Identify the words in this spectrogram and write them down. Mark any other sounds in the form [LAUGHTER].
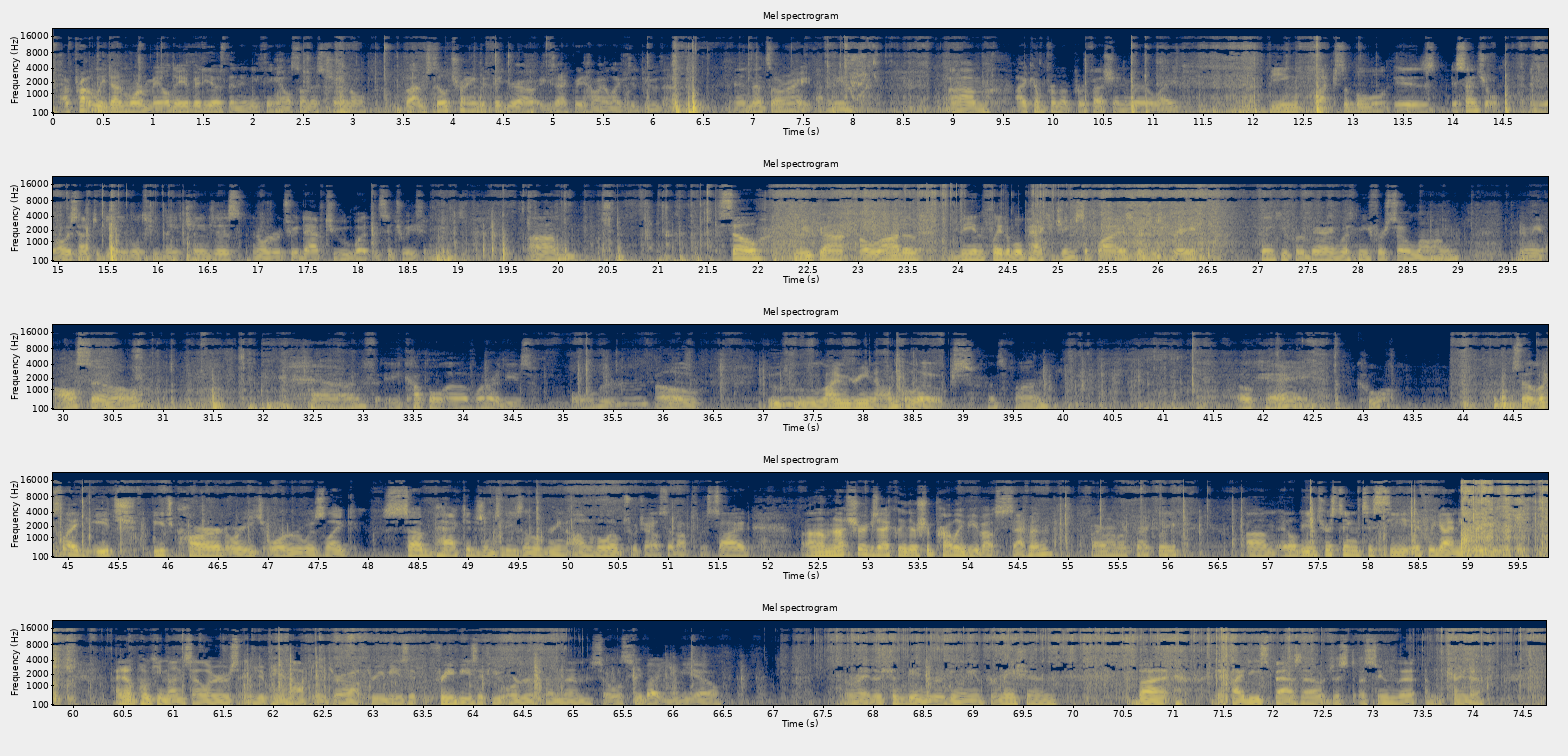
I've probably done more mail day videos than anything else on this channel, but I'm still trying to figure out exactly how I like to do them. And that's all right. I mean, um, I come from a profession where like being flexible is essential and you always have to be able to make changes in order to adapt to what the situation is. Um, so we've got a lot of the inflatable packaging supplies, which is great. Thank you for bearing with me for so long. And we also have a couple of, what are these, folders? Oh, ooh, lime green envelopes. That's fun. Okay, cool. So it looks like each each card or each order was like sub-packaged into these little green envelopes, which I'll set off to the side. I'm not sure exactly. There should probably be about seven, if I remember correctly. Um, it'll be interesting to see if we got any freebies. I know Pokemon sellers in Japan often throw out freebies if, freebies if you order from them. So we'll see about Yu-Gi-Oh! All right, there shouldn't be any revealing information, but if I do spaz out, just assume that I'm trying to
